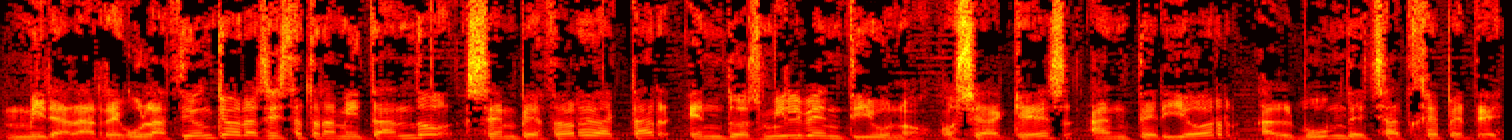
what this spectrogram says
Mira, la regulación que ahora se está tramitando se empezó a redactar en 2021, o sea que es anterior al boom de ChatGPT.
